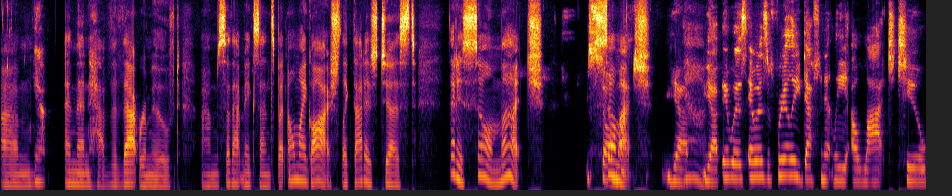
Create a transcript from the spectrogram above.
Um, yeah. And then have that removed. Um, so that makes sense. But oh my gosh, like that is just, that is so much. So, so much. much. Yeah, yeah, yeah. It was it was really definitely a lot to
